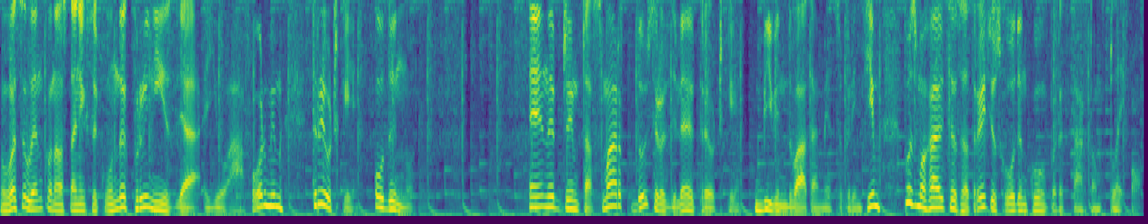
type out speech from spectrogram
Василенко на останніх секундах приніс для ЮА Формінг три очки 1-0. Енерджим та Смарт досі розділяють три очки. Бівін 2 та Мецо Тім позмагаються за третю сходинку перед стартом плей-офф.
